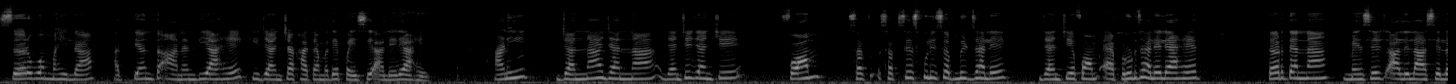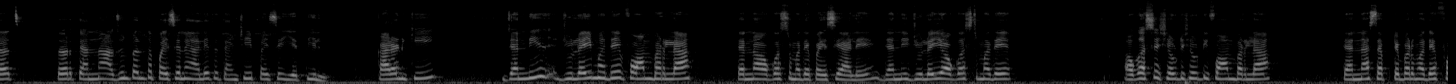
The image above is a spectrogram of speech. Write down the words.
सर्व महिला अत्यंत आनंदी आहे की ज्यांच्या खात्यामध्ये पैसे आलेले आहेत. आणि ज्यांना ज्यांना ज्यांचे ज्यांचे फॉर्म सक् सक्सेसफुली सबमिट झाले ज्यांचे फॉर्म ॲप्रूव्ड झालेले आहेत तर त्यांना मेसेज आलेला असेलच तर त्यांना अजूनपर्यंत पैसे नाही आले तर त्यांचेही पैसे येतील. कारण की ज्यांनी जुलैमध्ये फॉर्म भरला त्यांना ऑगस्टमध्ये पैसे आले. ज्यांनी जुलै ऑगस्टमध्ये ऑगस्टच्या शेवटी शेवटी फॉर्म भरला त्यांना सप्टेंबरमध्ये फ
